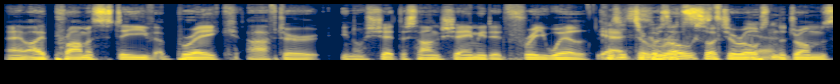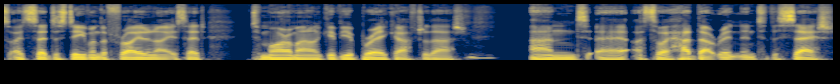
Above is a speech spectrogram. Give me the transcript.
Um, I promised Steve a break after you know shit the song Shamey did Free Will Yes. it's a because roast. it's such a roast Yeah. in the drums. I said to Steve on the Friday night, I said tomorrow, man, I'll give you a break after that, and uh, so I had that written into the set.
